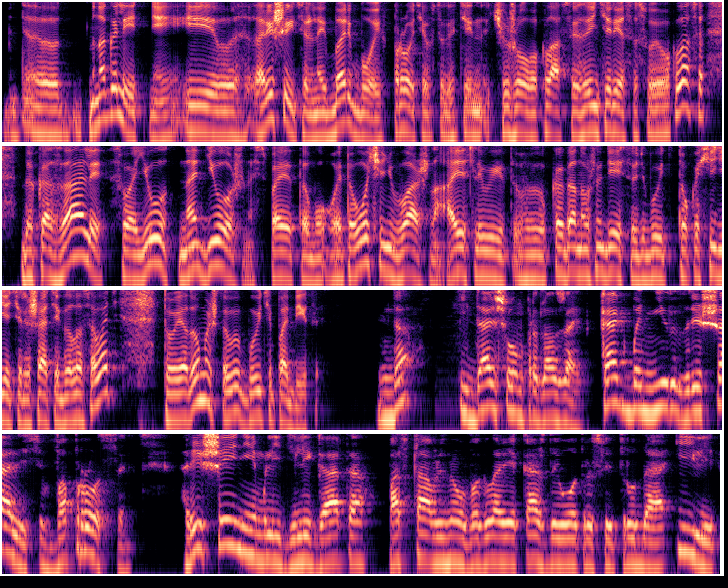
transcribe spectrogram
многолетней и решительной борьбой против сказать, чужого класса и за интересы своего класса доказали свою надежность. Поэтому это очень важно. А если вы, когда нужно действовать, будете только сидеть, решать и голосовать, то я думаю, что вы будете побиты. Да. И дальше он продолжает. Как бы ни разрешались вопросы решением ли делегата, поставленного во главе каждой отрасли труда, или,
